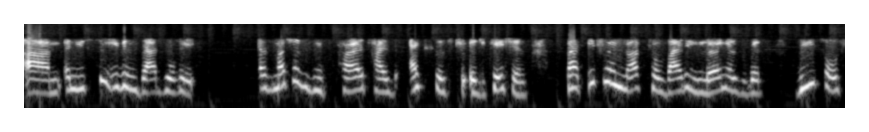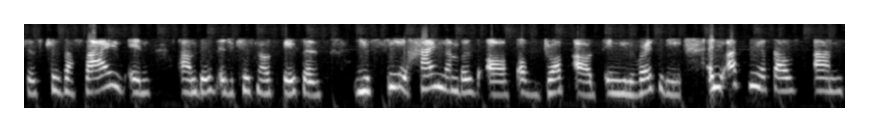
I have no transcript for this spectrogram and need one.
Um, and you see even that, as much as we prioritize access to education, but if we're not providing learners with resources to survive in um, those educational spaces, you see high numbers of, of dropouts in university. And you ask yourself, um,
